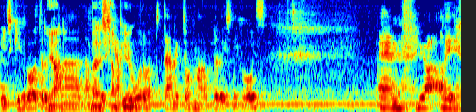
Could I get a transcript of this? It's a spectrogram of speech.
iets groter ja, dan, uh, dan Belgisch kampioen, worden, wat uiteindelijk toch maar op Belgisch niveau is. En ja, allee,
